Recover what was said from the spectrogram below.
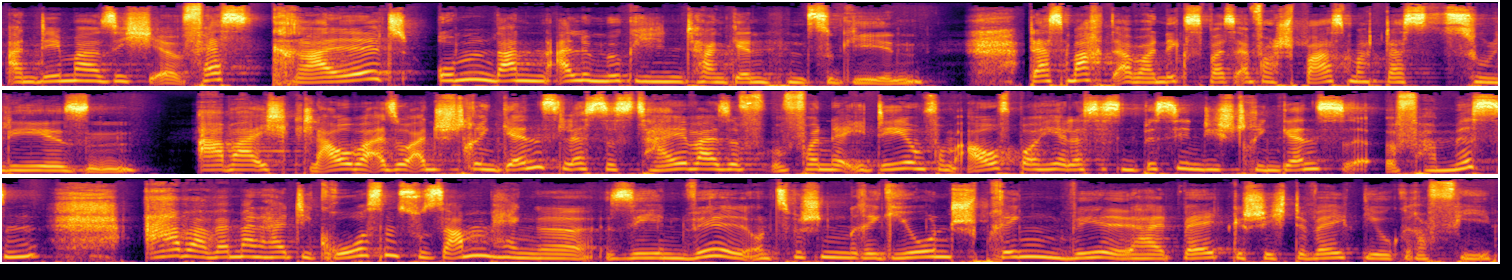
an dem er sich äh, festkrallt, um dann alle möglichen Tangenten zu gehen. Das macht aber nichts, weil es einfach Spaß macht, das zu lesen. Aber ich glaube, also an Stringenz lässt es teilweise von der Idee und vom Aufbau her lässt es ein bisschen die Stringenz äh, vermissen. Aber wenn man halt die großen Zusammenhänge sehen will und zwischen Regionen springen will, halt Weltgeschichte, Weltgeografie,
